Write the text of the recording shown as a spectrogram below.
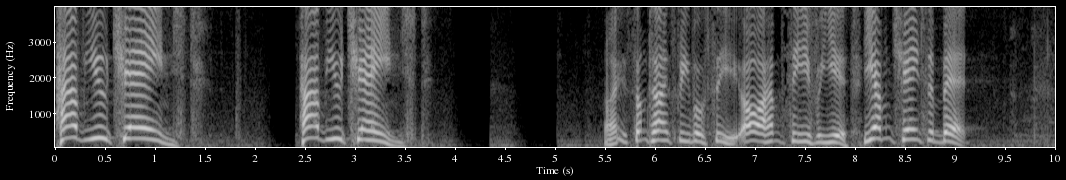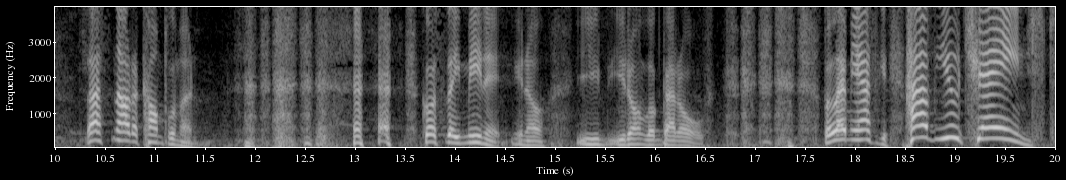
Have you changed? Have you changed? Right? Sometimes people see, oh, I haven't seen you for years. You haven't changed a bit. That's not a compliment. of course, they mean it. You know, you, you don't look that old. but let me ask you have you changed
